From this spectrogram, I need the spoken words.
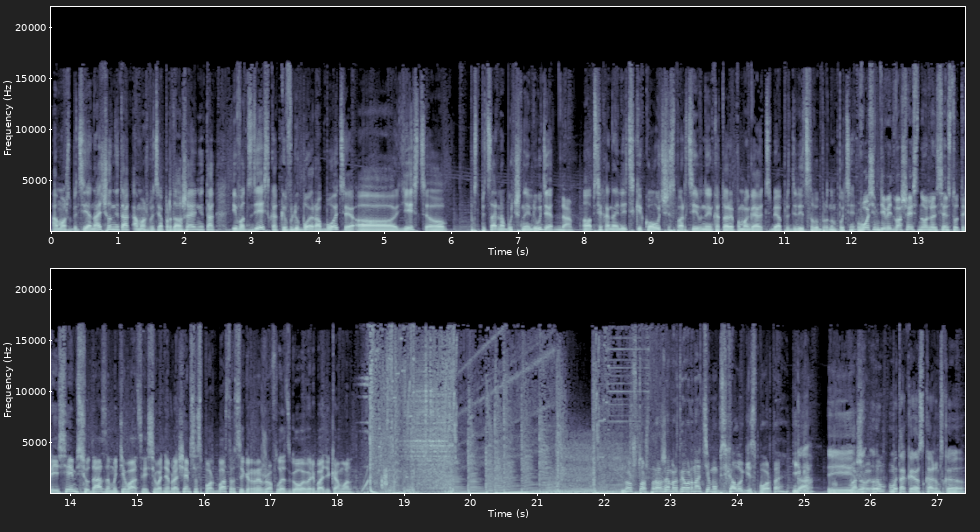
а может быть, я начал не так, а может быть, я продолжаю не так. И вот здесь, как и в любой работе, а, есть а, специально обученные люди, Да. а, психоаналитики, коучи спортивные, которые помогают тебе определиться в выбранном пути. 8 926 007 103 7. Сюда за мотивацией сегодня обращаемся. Спортбастерс, Игорь Рыжов, Let's go, everybody, come on. Ну что ж, продолжаем разговор на тему психологии спорта. Игорь, Да. И ваш ну, ну, мы так ее, скажем, ска-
